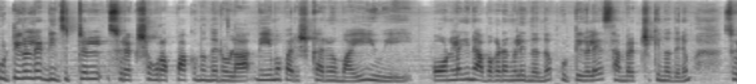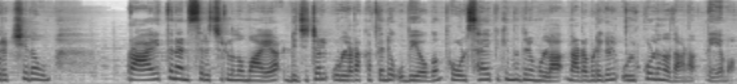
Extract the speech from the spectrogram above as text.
കുട്ടികളുടെ ഡിജിറ്റൽ സുരക്ഷ ഉറപ്പാക്കുന്നതിനുള്ള നിയമപരിഷ്കാരവുമായി യു എ ഇ. ഓൺലൈൻ അപകടങ്ങളിൽ നിന്ന് കുട്ടികളെ സംരക്ഷിക്കുന്നതിനും സുരക്ഷിതവും പ്രായത്തിനനുസരിച്ചുള്ളതുമായ ഡിജിറ്റൽ ഉള്ളടക്കത്തിന്റെ ഉപയോഗം പ്രോത്സാഹിപ്പിക്കുന്നതിനുമുള്ള നടപടികൾ ഉൾക്കൊള്ളുന്നതാണ് നിയമം.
